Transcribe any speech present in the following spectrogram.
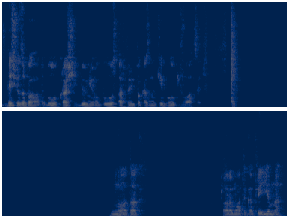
дещо забагато. Було б краще, якби в нього було стартові показники, було б 20. Ну, а так, ароматика приємна.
